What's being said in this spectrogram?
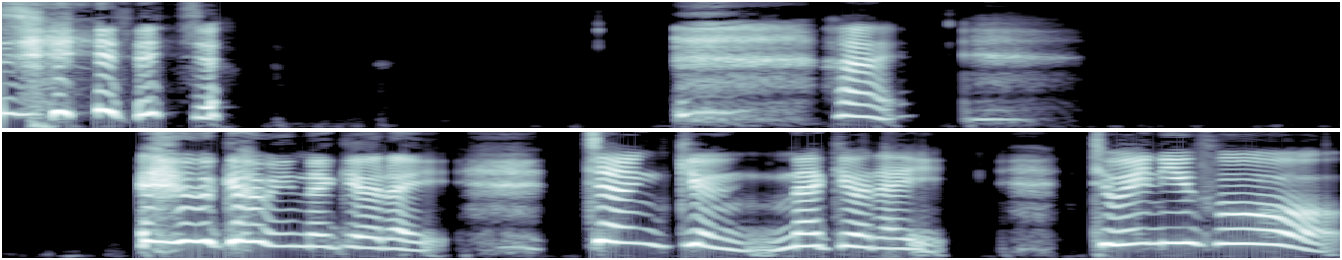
しいでしょ。はい。深み泣き笑い。チャンキュン泣き笑い。24!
